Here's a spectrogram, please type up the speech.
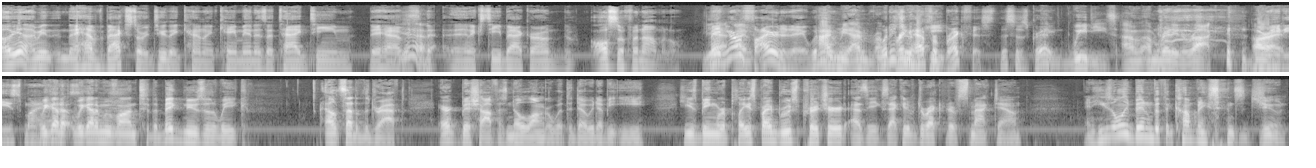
Oh yeah, I mean they have backstory too. They kind of came in as a tag team. They have Yeah. the NXT background, also phenomenal. Yeah, Man, you're on I'm- fire today. What did I you- mean, I'm- what I'm did you have for breakfast? This is great. And Wheaties. I'm, I'm ready to rock. All right. Wheaties, my we gotta we gotta move on to the big news of the week. Outside of the draft, Eric Bischoff is no longer with the WWE. He is being replaced by Bruce Pritchard as the executive director of SmackDown, and he's only been with the company since June.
